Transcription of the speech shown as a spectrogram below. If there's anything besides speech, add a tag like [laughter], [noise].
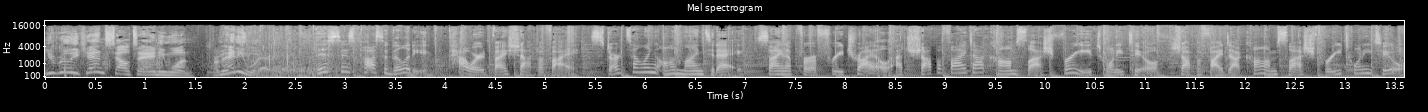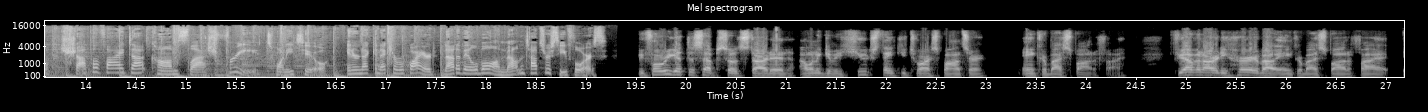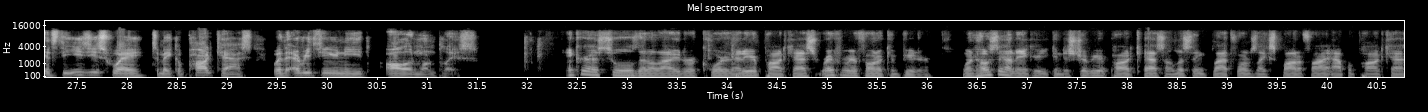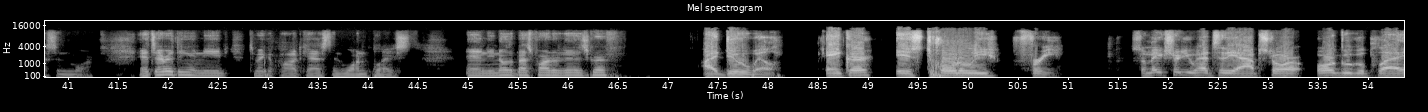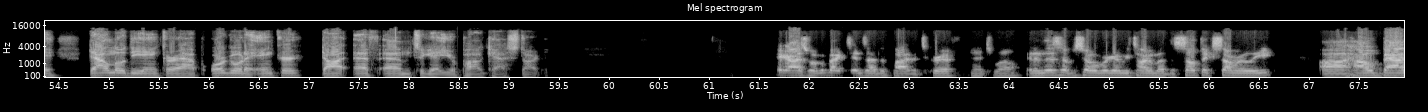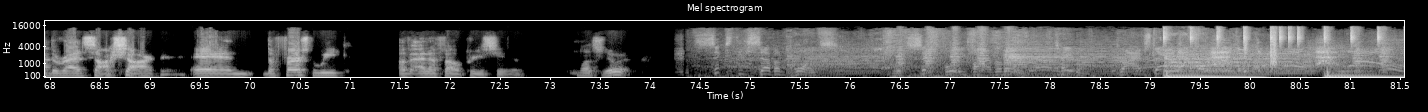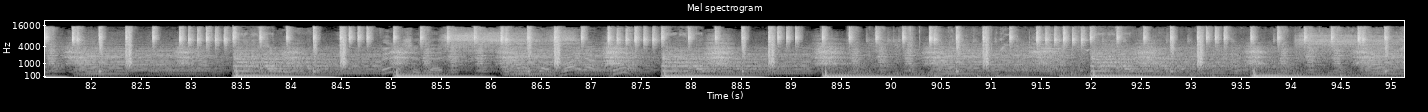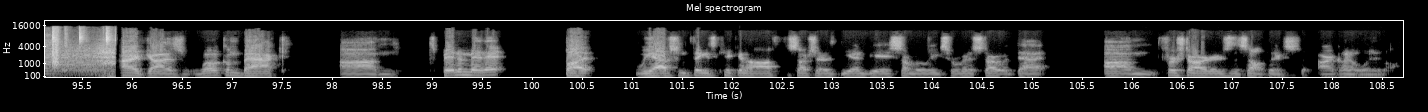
you really can sell to anyone from anywhere. This is Possibility, powered by Shopify. Start selling online today. Sign up for a free trial at shopify.com slash free 22. Shopify.com slash free 22. Shopify.com slash free 22. Internet connection required. Not available on mountaintops or seafloors. Before we get this episode started, I want to give a huge thank you to our sponsor, Anchor by Spotify. If you haven't already heard about Anchor by Spotify, it's the easiest way to make a podcast with everything you need all in one place. Anchor has tools that allow you to record and edit your podcast right from your phone or computer. When hosting on Anchor, you can distribute your podcast on listening platforms like Spotify, Apple Podcasts, and more. And it's everything you need to make a podcast in one place. And you know the best part of it is, Griff? I do, Will. Anchor is totally free. So make sure you head to the App Store or Google Play, download the Anchor app, or go to anchor.fm to get your podcast started. Hey guys, welcome back to Inside the Five. It's Griff. And it's well. And in this episode, we're going to be talking about the Celtics Summer League, uh, how bad the Red Sox are, and the first week of NFL preseason. Let's do it. 67 points with 6.45 remaining. Tatum drives down. All right, guys, welcome back. Um, it's been a minute, but we have some things kicking off, such as the NBA Summer League. So we're going to start with that. Um, for starters, the Celtics are going to win it all.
